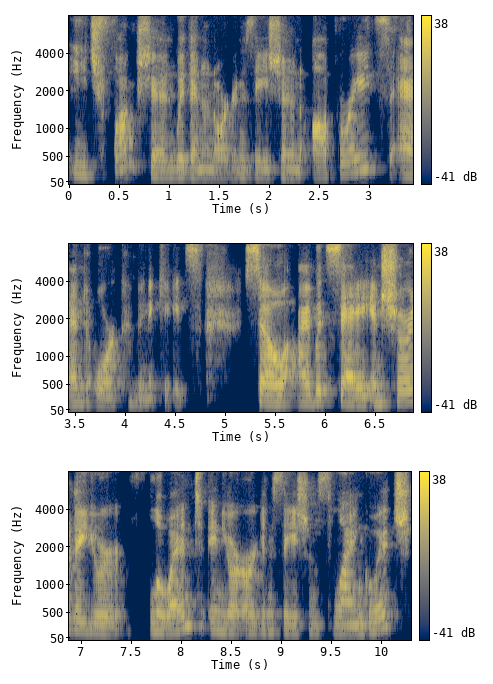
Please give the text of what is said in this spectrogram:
each function within an organization operates and or communicates. So I would say ensure that you're fluent in your organization's language.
